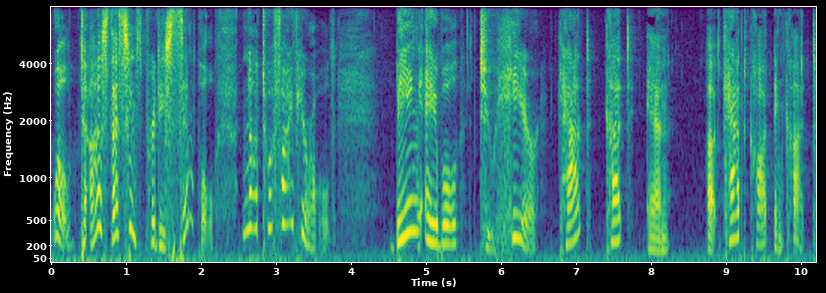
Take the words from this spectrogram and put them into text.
Well, to us, that seems pretty simple, not to a five year old. Being able to hear cat, cut, and uh, cat, caught, and cut,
